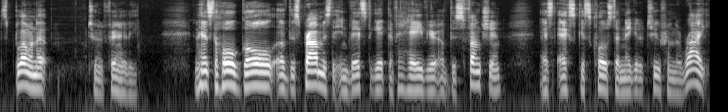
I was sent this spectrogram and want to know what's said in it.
it's blowing up to infinity. And hence the whole goal of this problem is to investigate the behavior of this function as x gets close to negative 2 from the right.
